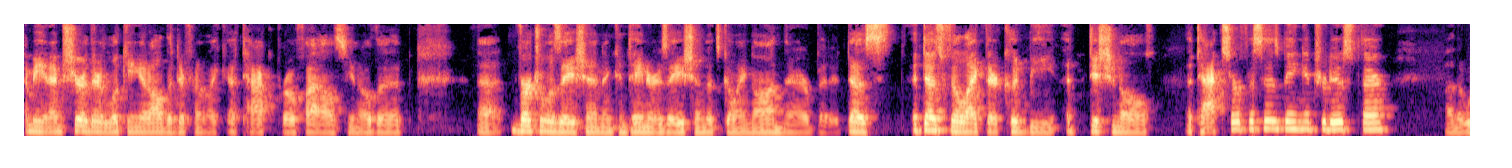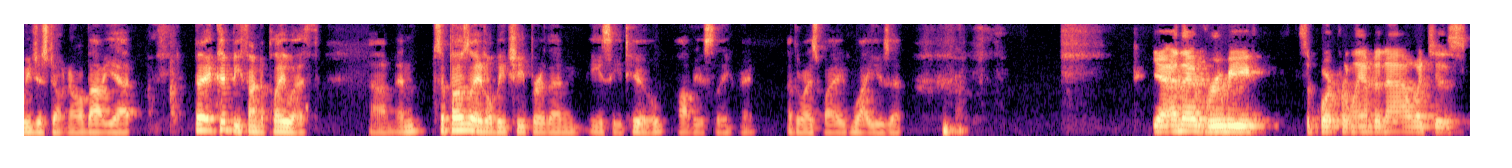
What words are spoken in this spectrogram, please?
I mean, I'm sure they're looking at all the different like attack profiles. You know, the uh, virtualization and containerization that's going on there, but it does it does feel like there could be additional attack surfaces being introduced there uh, that we just don't know about yet. But it could be fun to play with. Um, and supposedly it'll be cheaper than EC2, obviously, right? Otherwise, why why use it? yeah, and they have Ruby support for Lambda now, which is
